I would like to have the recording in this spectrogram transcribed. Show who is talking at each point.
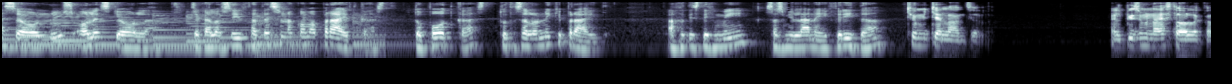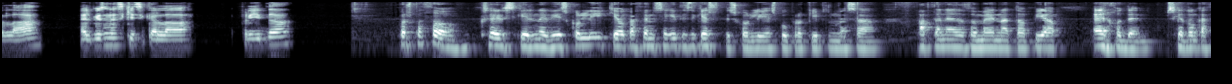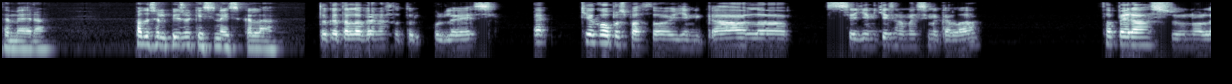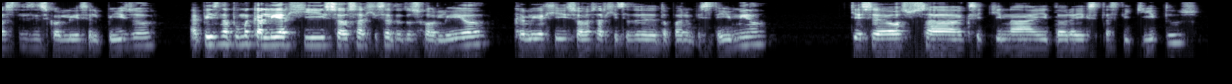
Speaker 1: Γεια σε όλους, όλες και όλα και καλώς ήρθατε σε ένα ακόμα Pridecast, το podcast του Θεσσαλονίκη Pride. Αυτή τη στιγμή σας μιλάνε η Φρίντα
Speaker 2: και ο Μικελάντζελο. Ελπίζουμε να είστε όλα καλά. Ελπίζω να είσαι και εσύ καλά, Φρίντα.
Speaker 1: Προσπαθώ. Ξέρεις, η είναι δύσκολη και ο καθένας έχει τις δικές του δυσκολίες που προκύπτουν μέσα από τα νέα δεδομένα τα οποία έρχονται σχεδόν κάθε μέρα. Πάντως ελπίζω και εσύ να είσαι καλά.
Speaker 2: Το καταλαβαίνω αυτό που λες. Ε, και εγώ προσπαθώ γενικά, αλλά σε γενικές γραμμές είμαι καλά. Θα περάσουν όλες τις δυσκολίες, ελπίζω. Επίσης να πούμε καλή αρχή σε όσα αρχίσατε το σχολείο, καλή αρχή σε όσα αρχίσατε το πανεπιστήμιο και σε όσα ξεκινάει τώρα η εξεταστική τους.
